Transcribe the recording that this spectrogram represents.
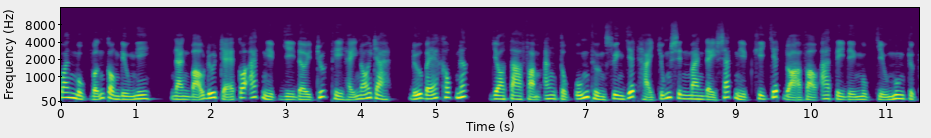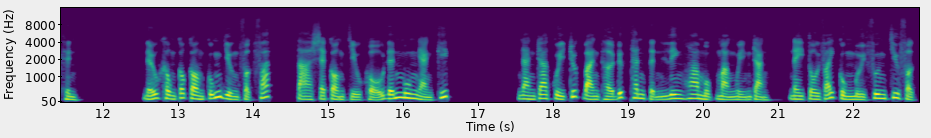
Quan mục vẫn còn điều nghi, nàng bảo đứa trẻ có ác nghiệp gì đời trước thì hãy nói ra, đứa bé khóc nấc, do ta phạm ăn tục uống thường xuyên giết hại chúng sinh mang đầy sát nghiệp khi chết đọa vào A tỳ địa ngục chịu muôn cực hình. Nếu không có con cúng dường Phật Pháp, ta sẽ còn chịu khổ đến muôn ngàn kiếp. Nàng ra quỳ trước bàn thờ Đức Thanh Tịnh Liên Hoa Mục mà nguyện rằng, nay tôi vái cùng mười phương chư Phật,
